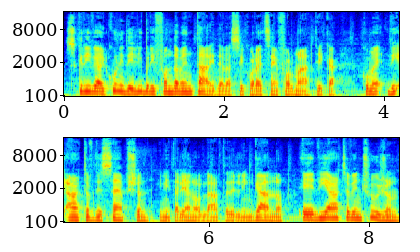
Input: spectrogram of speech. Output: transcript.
Scrive alcuni dei libri fondamentali della sicurezza informatica, come The Art of Deception, in italiano l'arte dell'inganno, e The Art of Intrusion,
